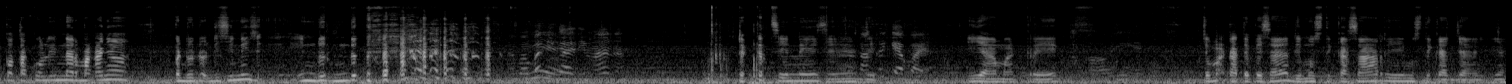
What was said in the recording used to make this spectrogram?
kota kuliner makanya penduduk di sini indut-indut Bapak Iya. tinggal di mana? deket sini sih Makrik ya Pak ya? iya Makrik oh iya cuma KTP saya di Mustika Sari Mustika Jaya.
